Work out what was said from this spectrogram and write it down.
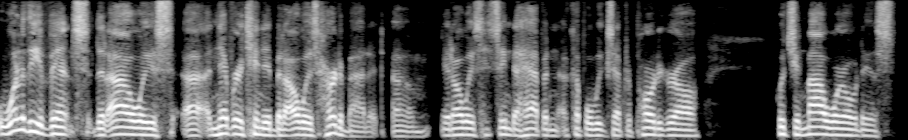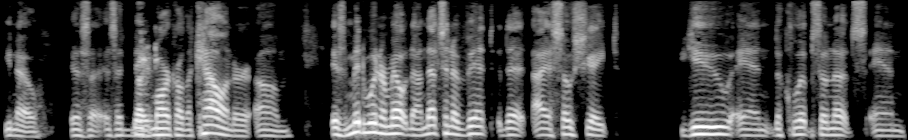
one of the events that I always uh, never attended, but I always heard about it. Um, it always seemed to happen a couple of weeks after Party Gras, which in my world is you know is a is a big right. mark on the calendar. Um, is Midwinter Meltdown? That's an event that I associate you and the Calypso Nuts and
